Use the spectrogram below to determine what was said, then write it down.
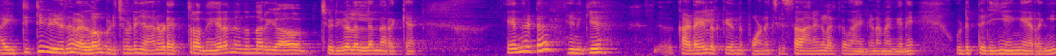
ഐറ്റിറ്റ് വീഴുന്ന വെള്ളവും പിടിച്ചുകൊണ്ട് ഞാനവിടെ എത്ര നേരം നിന്നെന്നറിയോ ആ ചെടികളെല്ലാം നിറയ്ക്കാൻ. എന്നിട്ട് എനിക്ക് കടയിലൊക്കെ ഒന്ന് പോകണം ഇച്ചിരി സാധനങ്ങളൊക്കെ വാങ്ങിക്കണം. അങ്ങനെ ഉടുത്തൊരുങ്ങി അങ്ങ് ഇറങ്ങി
